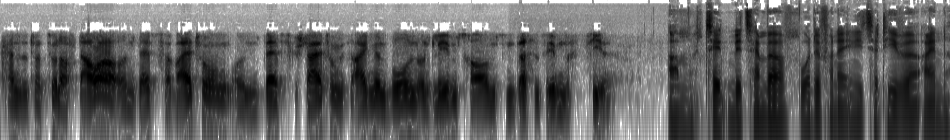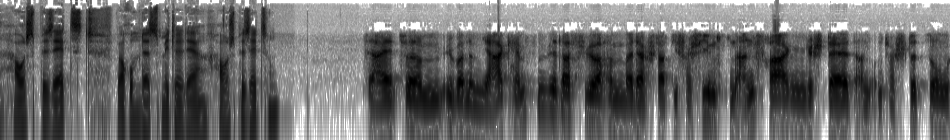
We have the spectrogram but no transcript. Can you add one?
keine Situation auf Dauer und Selbstverwaltung und Selbstgestaltung des eigenen Wohn- und Lebensraums und das ist eben das Ziel. Am 10. Dezember wurde von der Initiative ein Haus besetzt. Warum das Mittel der Hausbesetzung? Seit ähm, über einem Jahr kämpfen wir dafür, haben bei der Stadt die verschiedensten Anfragen gestellt an Unterstützung.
